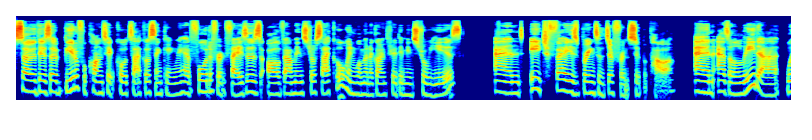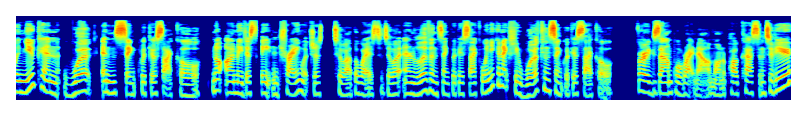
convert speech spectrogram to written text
So there's a beautiful concept called cycle syncing. We have four different phases of our menstrual cycle when women are going through their menstrual years. And each phase brings a different superpower. And as a leader, when you can work in sync with your cycle, not only just eat and train, which are two other ways to do it, and live in sync with your cycle, when you can actually work in sync with your cycle. For example, right now I'm on a podcast interview.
